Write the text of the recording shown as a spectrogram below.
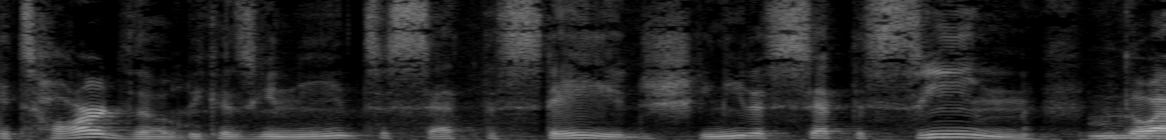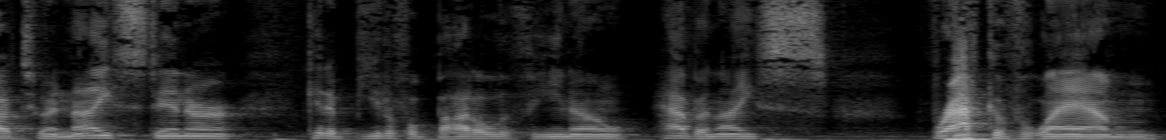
It's hard though because you need to set the stage. You need to set the scene. You Go mm. out to a nice dinner, get a beautiful bottle of vino, have a nice rack of lamb.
